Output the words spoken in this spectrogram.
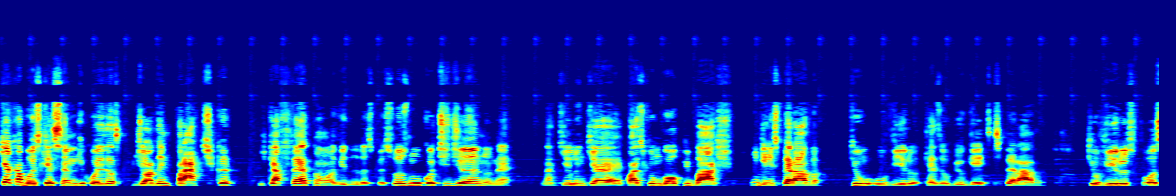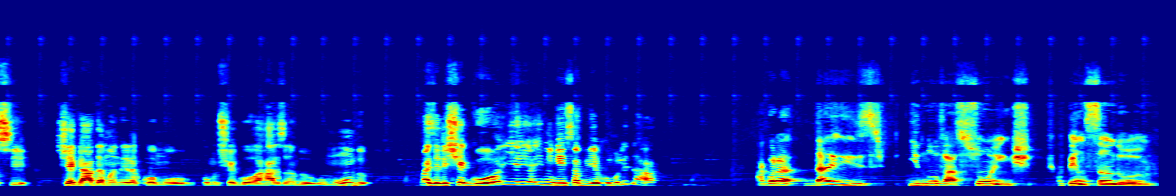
que acabou esquecendo de coisas de ordem prática e que afetam a vida das pessoas no cotidiano, né? Naquilo em que é, é quase que um golpe baixo. Ninguém esperava que o, o, vírus, quer dizer, o Bill Gates esperava que o vírus fosse chegar da maneira como, como chegou, arrasando o mundo, mas ele chegou e aí ninguém sabia como lidar. Agora, das inovações, fico pensando,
